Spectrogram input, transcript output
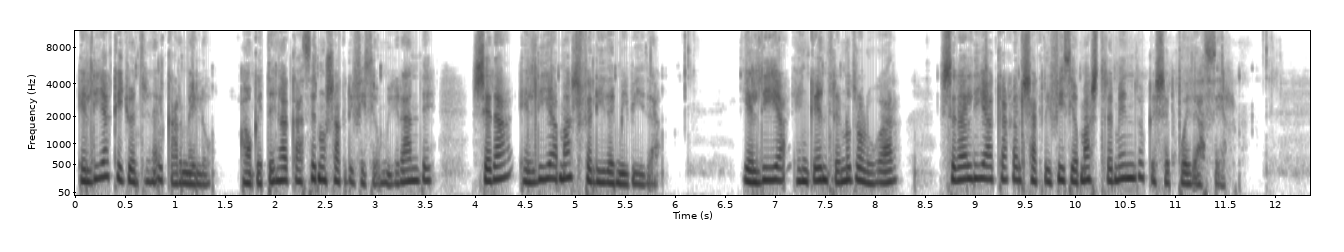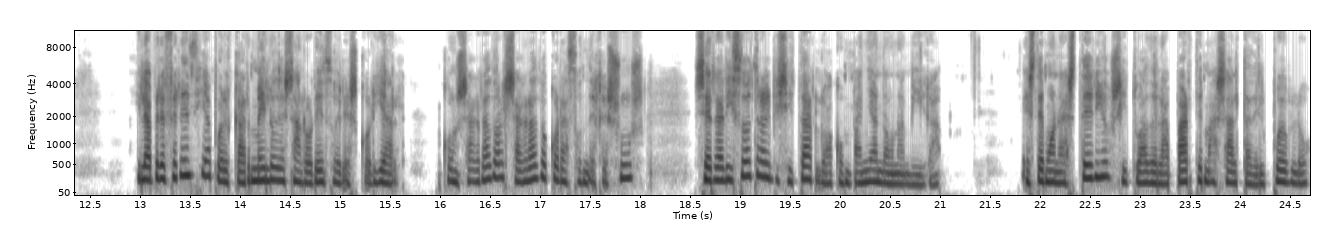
el día que yo entre en el Carmelo, aunque tenga que hacer un sacrificio muy grande, será el día más feliz de mi vida. Y el día en que entre en otro lugar será el día que haga el sacrificio más tremendo que se puede hacer y la preferencia por el Carmelo de San Lorenzo del Escorial, consagrado al Sagrado Corazón de Jesús, se realizó tras visitarlo acompañando a una amiga. Este monasterio, situado en la parte más alta del pueblo,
